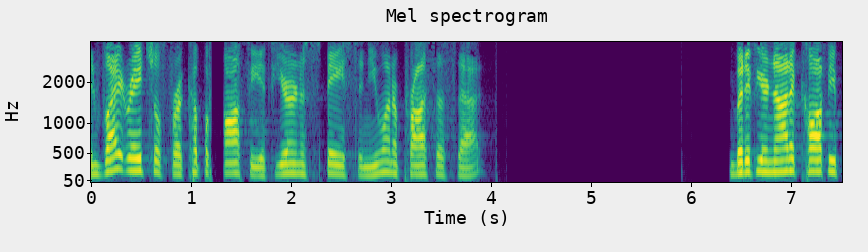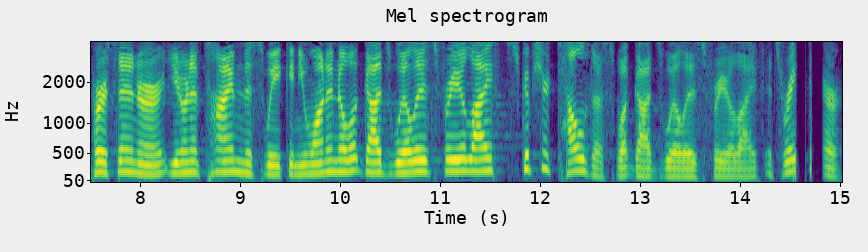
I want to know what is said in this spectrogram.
Invite Rachel for a cup of coffee if you're in a space and you want to process that. But if you're not a coffee person or you don't have time this week and you want to know what God's will is for your life, Scripture tells us what God's will is for your life. It's right there.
